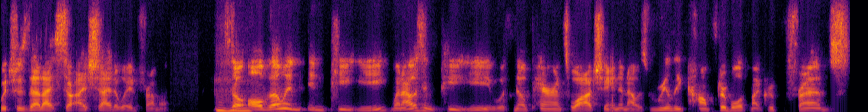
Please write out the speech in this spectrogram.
which was that i i shied away from it Mm-hmm. So although in, in PE, when I was in PE with no parents watching and I was really comfortable with my group of friends,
